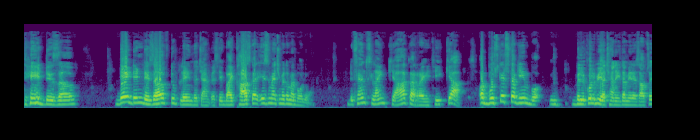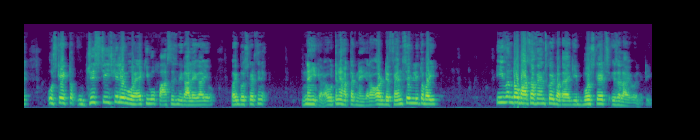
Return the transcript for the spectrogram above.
they deserve they didn't deserve to play in the Champions League भाई, खासकर इस मैच में तो मैं बोलूँगा डिफेंस लाइन क्या कर रही थी, क्या? और बुस्केट्स का गेम बिल्कुल भी अच्छा नहीं था मेरे हिसाब से। उसके एक तो जिस चीज़ के लिए वो है कि वो पासिस निकालेगा, ये भाई बुस्केट्स ने नहीं करा, उतने हद तक नहीं करा। और डिफेंसिवली तो भाई इवन दो बारसा फैंस को ही पता है कि बुस्केट्स इज़ अ लाइबिलिटी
